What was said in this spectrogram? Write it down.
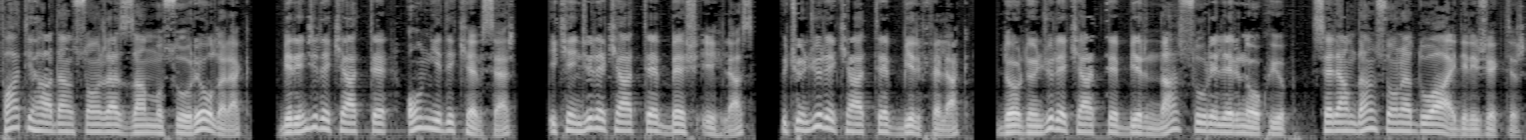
Fatiha'dan sonra zamm-ı sure olarak, birinci rekatte 17 Kevser, ikinci rekatte 5 İhlas, üçüncü rekatte bir Felak, dördüncü rekatte bir Nas surelerini okuyup, selamdan sonra dua edilecektir.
